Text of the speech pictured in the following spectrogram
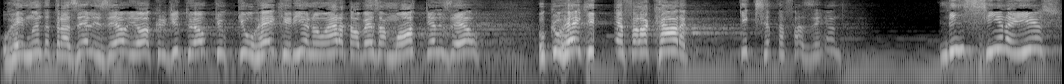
O rei manda trazer Eliseu, e eu acredito eu que o que o rei queria não era talvez a morte de Eliseu. O que o rei queria é falar, cara, o que, que você está fazendo? Me ensina isso.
